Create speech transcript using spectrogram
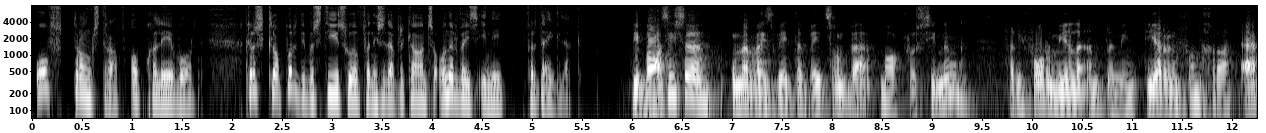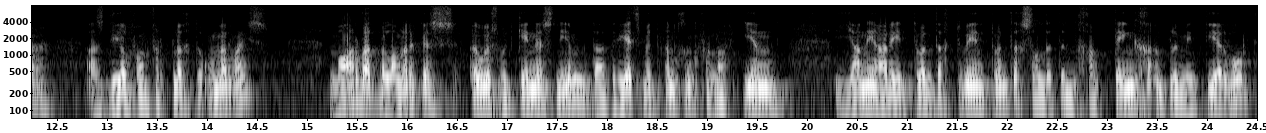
of tronkstraf opgelê word. Chris Klopper, die bestuurshoof van die Suid-Afrikaanse Onderwysunie, verduidelik. Die basiese onderwyswette wetsontwerp maak voorsiening vir die formele implementering van graad R as deel van verpligte onderwys. Maar wat belangrik is, ouers moet kennis neem dat reeds met ingang vanaf 1 Januarie 2022 sal dit in Gauteng geïmplementeer word.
